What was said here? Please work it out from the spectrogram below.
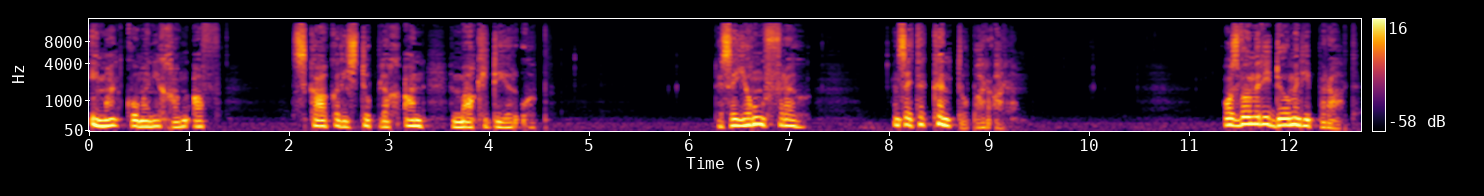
Iemand kom in die gang af, skakel die stoeplig aan en maak die deur oop. Dis 'n jong vrou en sy het 'n kind op haar arm. Ons wil met die dominee praat,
